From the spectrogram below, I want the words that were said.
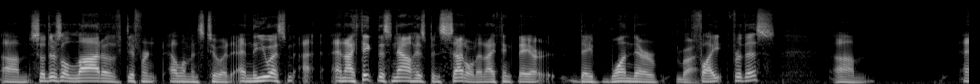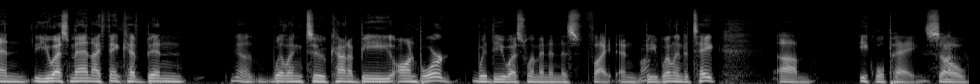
Um, so there's a lot of different elements to it, and the U.S. and I think this now has been settled, and I think they are they've won their Right. fight for this. Um, and the U.S. men, I think, have been you know willing to kind of be on board with the U.S. women in this fight and be willing to take um, equal pay. So,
